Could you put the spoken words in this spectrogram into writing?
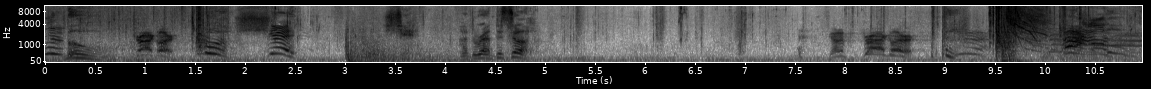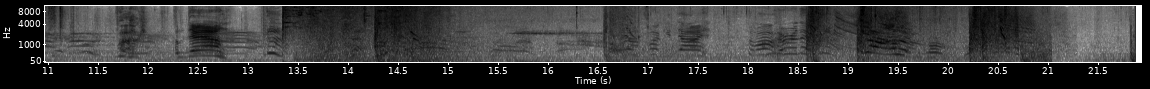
Boom. Straggler! Oh, shit! Shit. I have to wrap this up. Got a straggler! Ah! Fuck! I'm down! I'm fucking dying!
